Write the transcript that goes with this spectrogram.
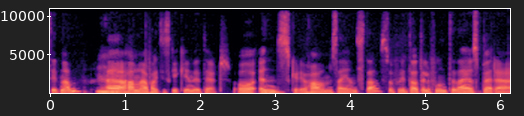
sitt navn. Mm. Uh, han er faktisk ikke invitert. Og ønsker de å ha med seg Jens da, så får de ta telefonen til deg og spørre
